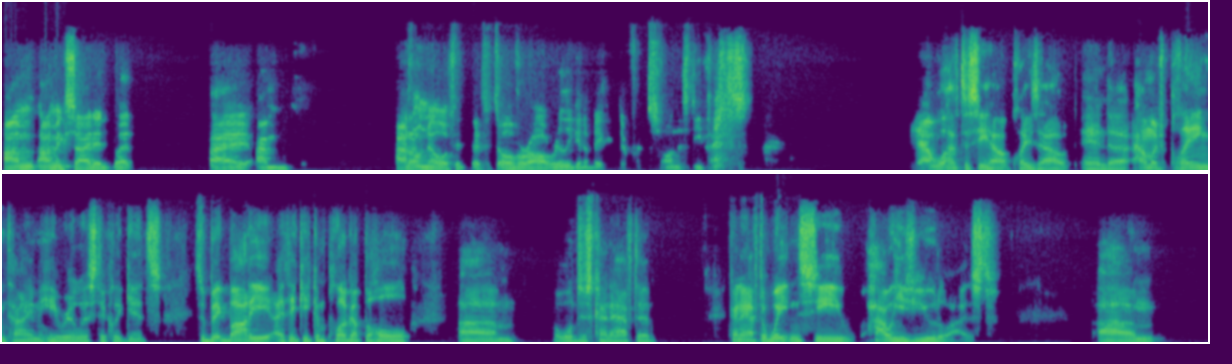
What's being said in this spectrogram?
I'm I'm excited, but I I'm I don't know if it, if it's overall really going to make a difference on this defense. Yeah, we'll have to see how it plays out and uh, how much playing time he realistically gets. It's a big body. I think he can plug up the hole. Um, but we'll just kind of have to kind of have to wait and see how he's utilized. Um,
